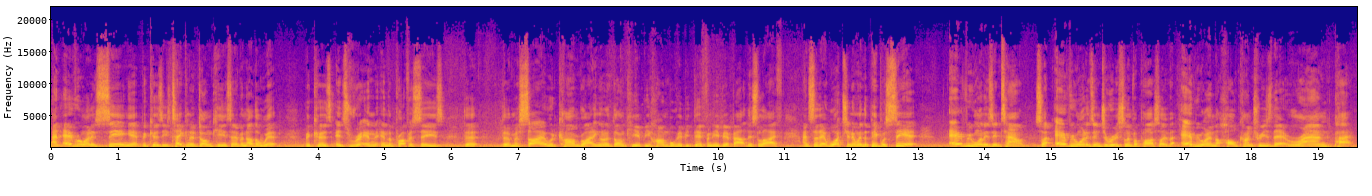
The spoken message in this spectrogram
and everyone is seeing it because he's taken a donkey instead of another whip, because it's written in the prophecies that the Messiah would come riding on a donkey, he'd be humble, he'd be different, he'd be about this life. And so they're watching, and when the people see it, everyone is in town. So everyone is in Jerusalem for Passover. Everyone in the whole country is there, rammed packed.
